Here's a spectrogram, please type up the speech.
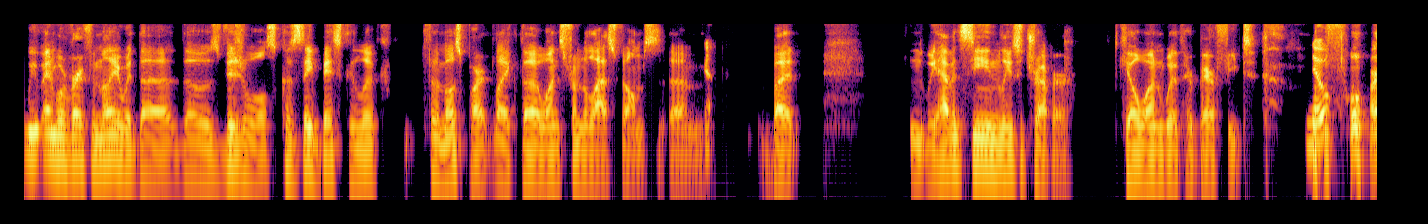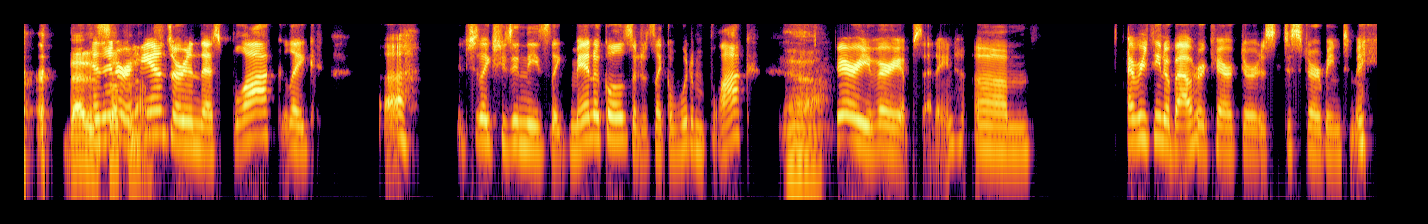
we and we're very familiar with the those visuals because they basically look for the most part like the ones from the last films um Yep. but we haven't seen lisa trevor kill one with her bare feet. Nope. Before. That is and then her else. hands are in this block like uh it's like she's in these like manacles that it's like a wooden block. Yeah. Very very upsetting. Um everything about her character is disturbing to me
